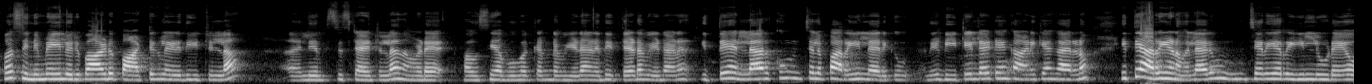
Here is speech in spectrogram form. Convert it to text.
അപ്പോൾ സിനിമയിൽ ഒരുപാട് പാട്ടുകൾ എഴുതിയിട്ടുള്ള ലിറിക്സിസ്റ്റ് ആയിട്ടുള്ള നമ്മുടെ ഫൗസി അബൂബക്കറിന്റെ വീടാണിത് ഇത് ഇത്തയുടെ വീടാണ്. ഇത്ത എല്ലാവർക്കും ചിലപ്പോൾ അറിയില്ലായിരിക്കും. ഇത് ഡീറ്റെയിൽഡ് ആയിട്ട് ഞാൻ കാണിക്കാൻ കാരണം ഇത്ത അറിയണം. എല്ലാവരും ചെറിയ റീലിലൂടെയോ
